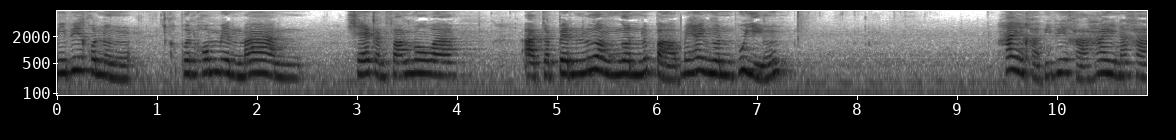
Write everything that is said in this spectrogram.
มีพี่คนหนึ่ง เพิ่นคอมเมนต์มา แชร์กันฟังเนาะว่า อาจจะเป็นเรื่องเงินหรือเปล่าไม่ให้เงินผู้หญิง ให้ค่ะพี่ๆค่ะให้นะคะ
